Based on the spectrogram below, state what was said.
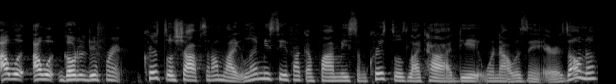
I would I would go to different crystal shops and I'm like, let me see if I can find me some crystals like how I did when I was in Arizona.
